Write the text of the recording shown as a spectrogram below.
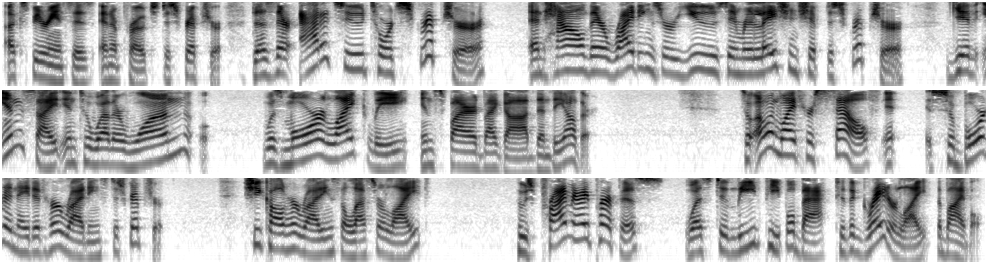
experiences and approach to Scripture? Does their attitude towards Scripture and how their writings are used in relationship to Scripture give insight into whether one was more likely inspired by God than the other? So, Ellen White herself eh, subordinated her writings to Scripture. She called her writings the Lesser Light, whose primary purpose was to lead people back to the greater light, the Bible.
